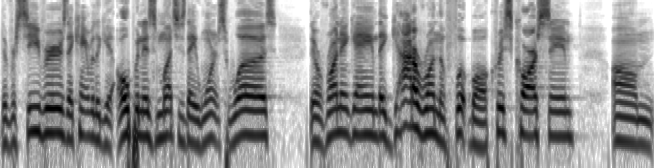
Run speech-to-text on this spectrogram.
The receivers they can't really get open as much as they once was their running game. They gotta run the football. Chris Carson, um,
